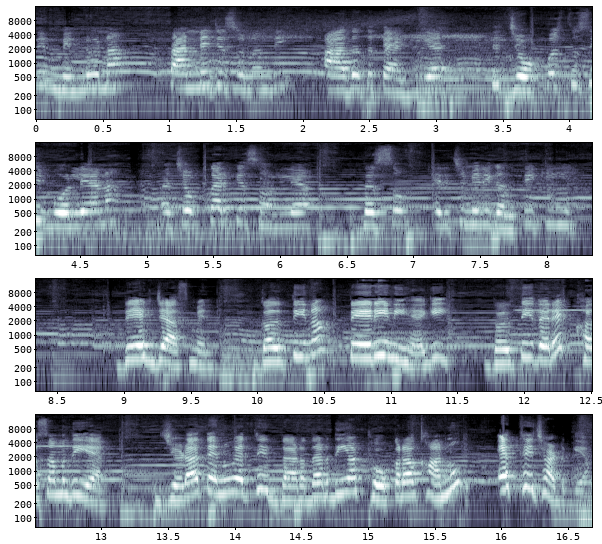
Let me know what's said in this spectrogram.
ਤੇ ਮੈਨੂੰ ਨਾ ਤਾਨੇ ਜੀ ਸੁਣਨ ਦੀ ਆਦਤ ਪੈ ਗਈ ਹੈ। ਤੇ ਜੋ ਕੁਝ ਤੁਸੀਂ ਬੋਲਿਆ ਨਾ ਮੈਂ ਚੁੱਪ ਕਰਕੇ ਸੁਣ ਲਿਆ। ਦੱਸੋ ਇਹਦੇ 'ਚ ਮੇਰੀ ਗਲਤੀ ਕੀ ਹੈ? ਦੇਖ ਜੈਸਮਿਨ ਗਲਤੀ ਨਾ ਤੇਰੀ ਨਹੀਂ ਹੈਗੀ। ਗਲਤੀ ਤੇਰੇ ਖਸਮ ਦੀ ਹੈ। ਜਿਹੜਾ ਤੈਨੂੰ ਇੱਥੇ ਦਰ-ਦਰ ਦੀਆਂ ਠੋਕਰਾਂ ਖਾਣ ਨੂੰ ਇੱਥੇ ਛੱਡ ਗਿਆ।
